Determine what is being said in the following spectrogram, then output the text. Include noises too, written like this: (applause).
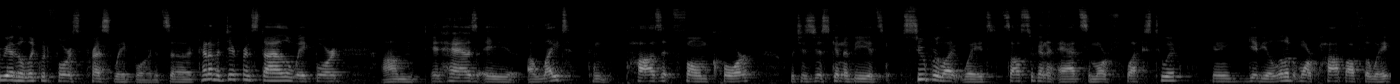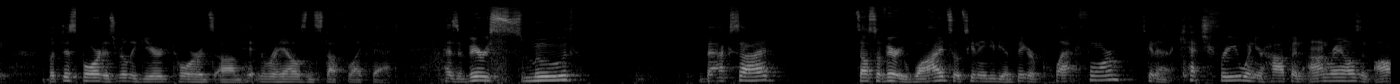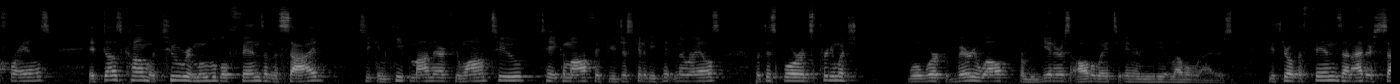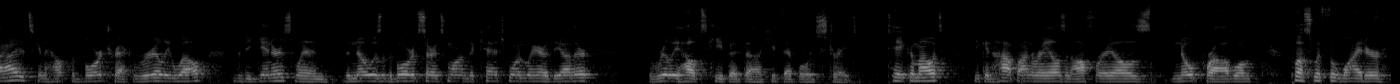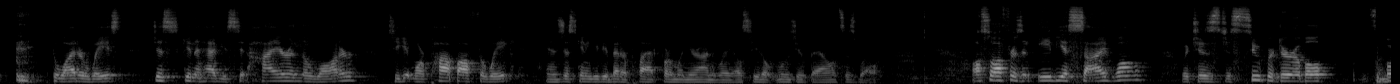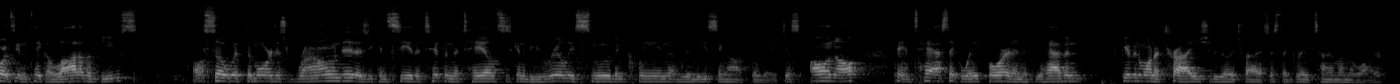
Here we have the Liquid Force Press wakeboard. It's a kind of a different style of wakeboard. Um, it has a, a light composite foam core, which is just going to be, it's super lightweight. It's also going to add some more flex to it. It's going to give you a little bit more pop off the wake, but this board is really geared towards um, hitting rails and stuff like that. It has a very smooth backside. It's also very wide, so it's going to give you a bigger platform. It's going to catch free when you're hopping on rails and off rails. It does come with two removable fins on the side, so you can keep them on there if you want to, take them off if you're just going to be hitting the rails. But this board's pretty much will work very well from beginners all the way to intermediate level riders. You throw the fins on either side, it's going to help the board track really well for the beginners when the nose of the board starts wanting to catch one way or the other. It really helps keep it uh, keep that board straight take them out. You can hop on rails and off rails, no problem. Plus with the wider, (clears throat) the wider waist, just gonna have you sit higher in the water so you get more pop off the wake and it's just gonna give you a better platform when you're on rails so you don't lose your balance as well. Also offers an ABS sidewall, which is just super durable. This board's gonna take a lot of abuse. Also with the more just rounded, as you can see, the tip and the tail, this is to be really smooth and clean releasing off the wake. Just all in all, fantastic wakeboard, and if you haven't given one a try, you should really try it. It's just a great time on the water.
